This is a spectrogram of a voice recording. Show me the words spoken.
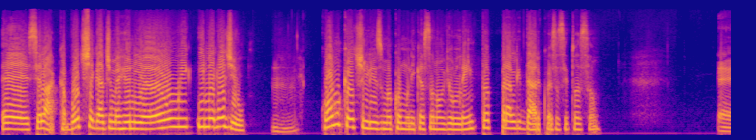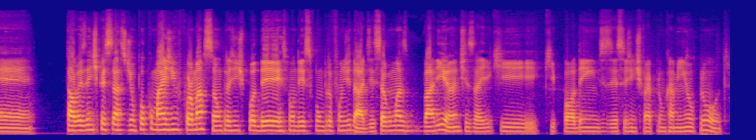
é, sei lá, acabou de chegar de uma reunião e, e me agrediu. Uhum. Como que eu utilizo uma comunicação não violenta para lidar com essa situação? É, talvez a gente precisasse de um pouco mais de informação para a gente poder responder isso com profundidade. Existem algumas variantes aí que, que podem dizer se a gente vai para um caminho ou para o outro.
